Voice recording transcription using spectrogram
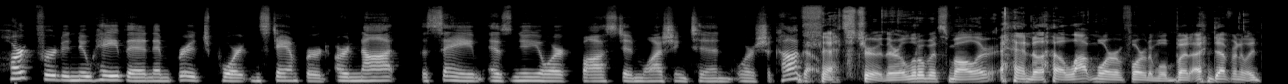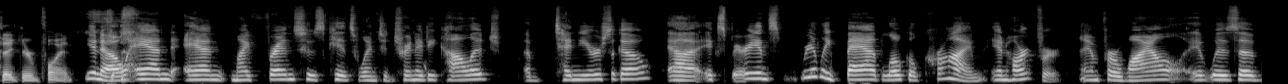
Hartford and New Haven and Bridgeport and Stamford are not the same as New York, Boston, Washington, or Chicago. That's true. They're a little bit smaller and a, a, lot more affordable, but I definitely take your point. You know, and and my friends whose kids went to Trinity College uh, 10 years ago uh, experienced really bad local crime in Hartford. And for a while, it was a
